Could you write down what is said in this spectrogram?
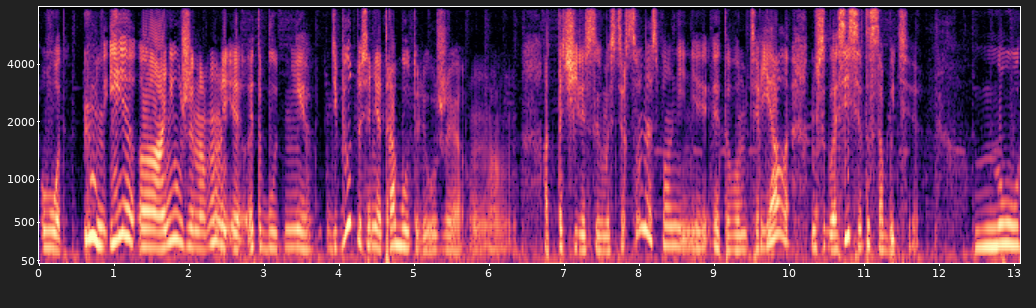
Вот. И э, они уже, на- ну, это будет не дебют, то есть они отработали уже, э, отточили свое мастерство на исполнении этого материала. Ну, согласись, это событие. Ну,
